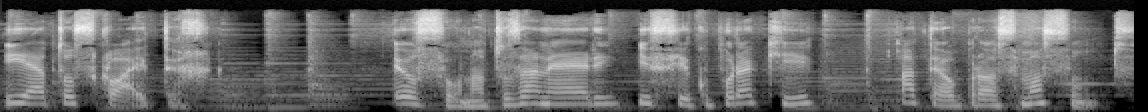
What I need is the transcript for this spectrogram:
e Etos Kleiter. Eu sou Natuzaneri e fico por aqui. Até o próximo assunto.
